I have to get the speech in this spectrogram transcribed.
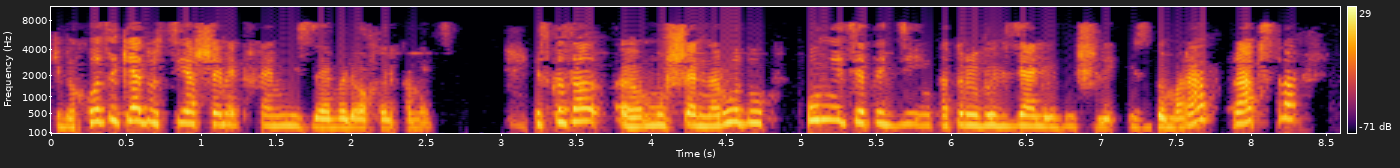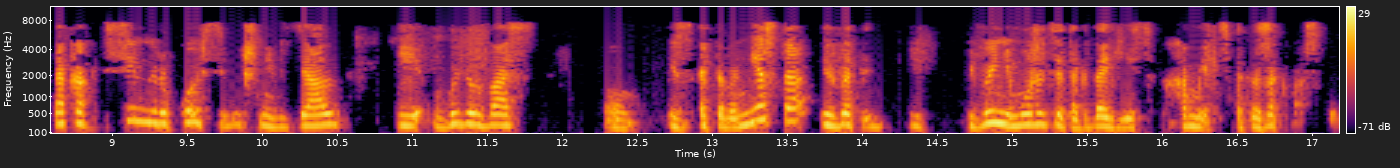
כי בחוזק יד הוציא השם אתכם מזה ולא אוכל חמץ. И сказал э, Муше народу, помните этот день, который вы взяли и вышли из дома раб, рабства, так как сильной рукой Всевышний взял и вывел вас э, из этого места, и, в это, и, и вы не можете тогда есть хамец, это закваску.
